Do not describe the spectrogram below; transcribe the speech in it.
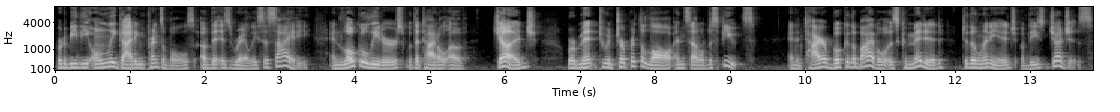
were to be the only guiding principles of the Israeli society, and local leaders with the title of judge were meant to interpret the law and settle disputes. An entire book of the Bible is committed to the lineage of these judges.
